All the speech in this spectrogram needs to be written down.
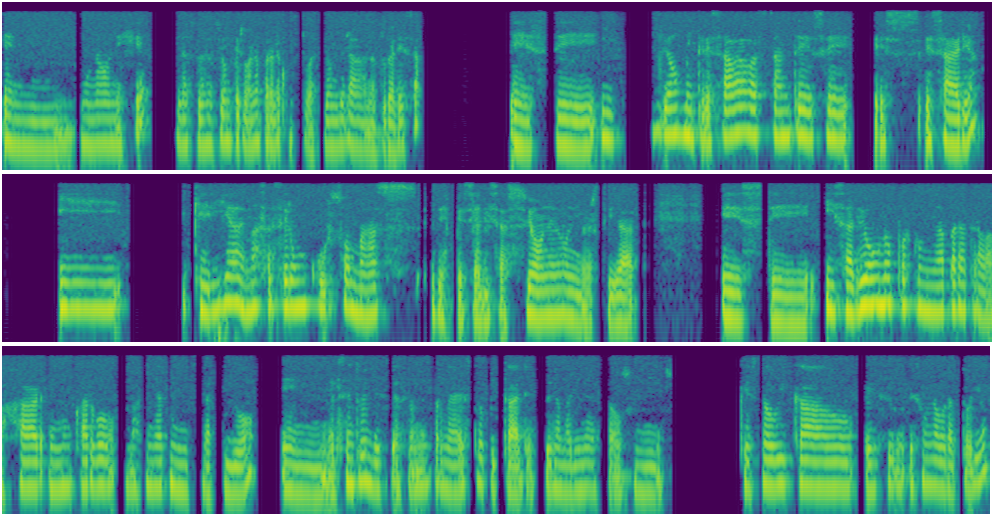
en una ONG, la Asociación Peruana para la Conservación de la Naturaleza. Este, y digamos, me interesaba bastante ese, esa área. Y quería además hacer un curso más de especialización en la universidad. Este, y salió una oportunidad para trabajar en un cargo más bien administrativo en el Centro de Investigación de Enfermedades Tropicales de la Marina de Estados Unidos, que está ubicado, es, es un laboratorio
